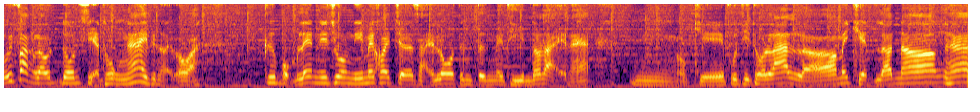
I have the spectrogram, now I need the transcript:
อุ้ยฝั่งเราโดนเสียธงง่ายไปหน่อยปะวะคือผมเล่นในช่วงนี้ไม่ค่อยเจอสายโล่ตึงๆในทีมเท่าไหร่นะ อืมโอเคฟูจิโทล่าเหรอไม่เข็ดแล้วน้องฮะ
